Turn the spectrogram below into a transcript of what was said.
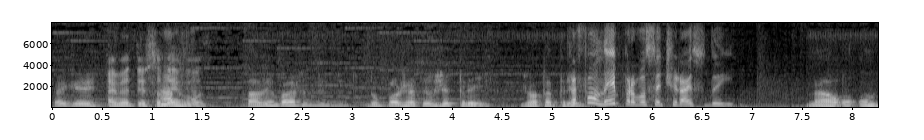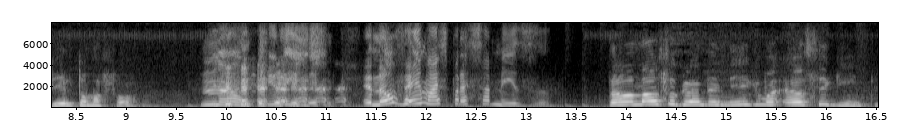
Peguei. Ai meu Deus, tô Ah, tá. nervoso. Tava embaixo de- do projeto G3, J3. Já falei pra você tirar isso daí. Não, um, um dia ele toma forma. Não, tira isso. Eu não venho mais pra essa mesa. Então, o nosso grande enigma é o seguinte:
